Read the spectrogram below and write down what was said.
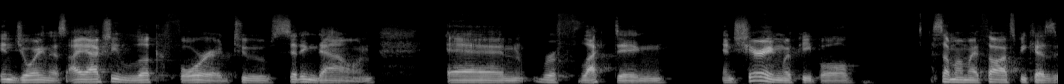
enjoying this. I actually look forward to sitting down and reflecting and sharing with people some of my thoughts because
